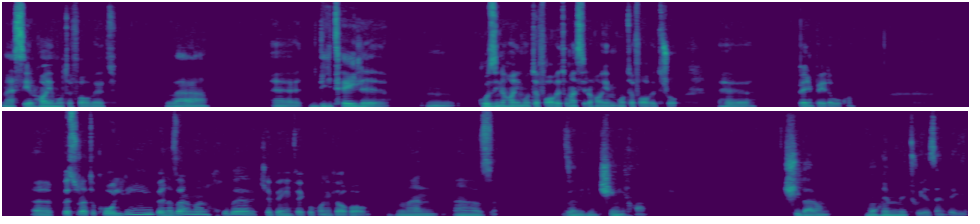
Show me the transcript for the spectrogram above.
مسیرهای متفاوت و دیتیل گزینه های متفاوت و مسیرهای متفاوت رو بریم پیدا بکن. به صورت کلی به نظر من خوبه که به این فکر بکنیم که آقا من از زندگیم چی می‌خوام؟ چی برام مهمه توی زندگی؟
